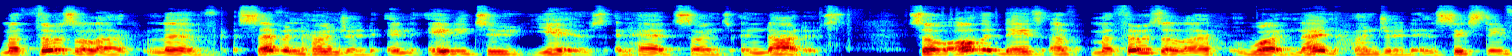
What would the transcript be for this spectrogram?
Methuselah lived seven hundred and eighty two years and had sons and daughters. So all the days of Methuselah were nine hundred and sixty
